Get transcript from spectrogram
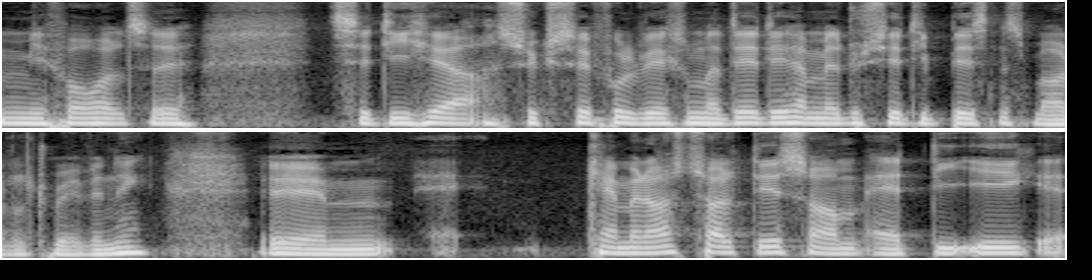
om i forhold til, til de her succesfulde virksomheder, det er det her med, at du siger, at de er business model driven. Ikke? Øhm, kan man også tolke det som, at de ikke,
